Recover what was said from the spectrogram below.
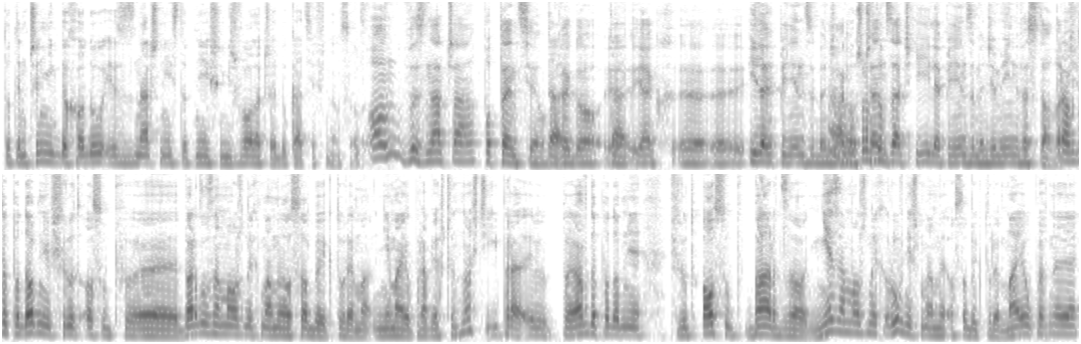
to ten czynnik dochodu jest znacznie istotniejszy niż wola czy edukacja finansowa. On wyznacza potencjał Tak, tego, e, tak. jak, e, e, ile pieniędzy będziemy Tak, oszczędzać i ile pieniędzy będziemy inwestować. Prawdopodobnie wśród osób bardzo zamożnych mamy osoby, które ma, nie mają prawie oszczędności i pra, prawdopodobnie wśród osób bardzo niezamożnych również mamy osoby, które mają pewne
